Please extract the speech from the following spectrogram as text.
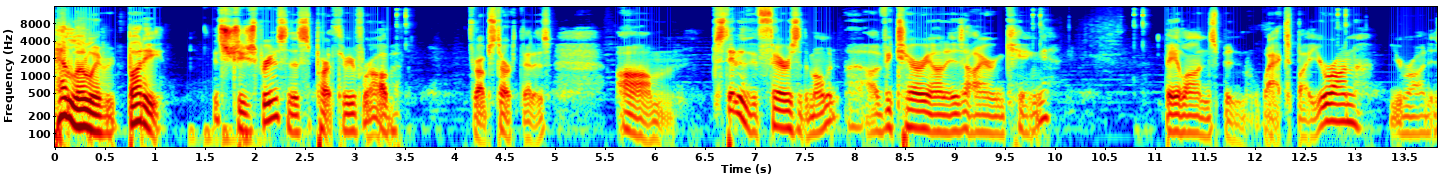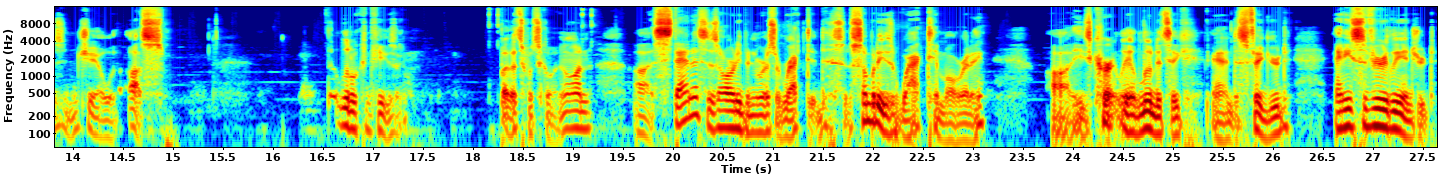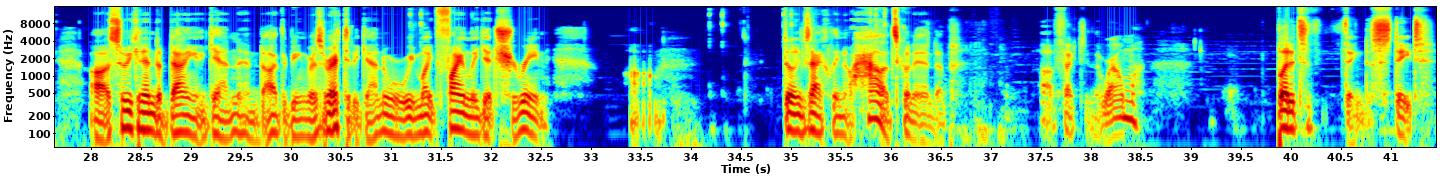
Hello, everybody. It's Jesus Primus, and this is part three of Robb. Robb Stark, that is. Um, state of the affairs at the moment. Uh, Victarion is Iron King. Balon's been whacked by Euron. Euron is in jail with us. A little confusing, but that's what's going on. Uh, Stannis has already been resurrected, so somebody's whacked him already. Uh, he's currently a lunatic and disfigured, and he's severely injured. Uh, so he can end up dying again and either being resurrected again, or we might finally get Shireen. Um, don't exactly know how that's going to end up affecting the realm, but it's a thing to state.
